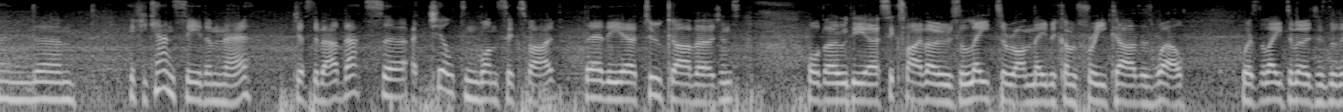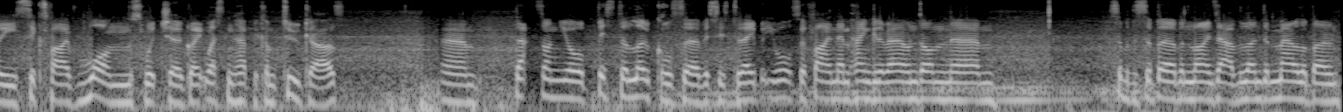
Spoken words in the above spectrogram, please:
And um, if you can see them there, just about, that's uh, a Chiltern 165. They're the uh, two car versions although the uh, 650s later on they become free cars as well whereas the later versions of the 651s which uh, Great Western have become two cars. Um, that's on your Bicester local services today but you also find them hanging around on um, some of the suburban lines out of London Marylebone.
